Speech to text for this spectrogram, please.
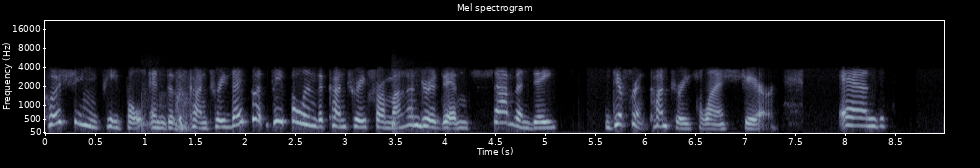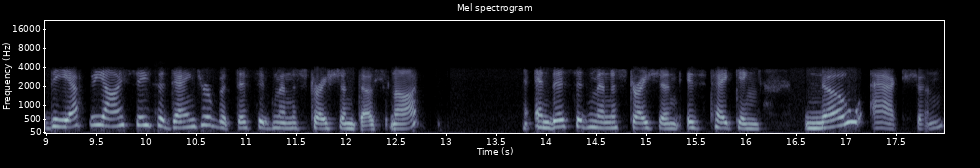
pushing people into the country. They put people in the country from 170 different countries last year. And the FBI sees a danger, but this administration does not. And this administration is taking no action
